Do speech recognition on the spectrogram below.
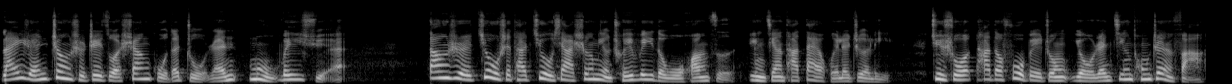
来人正是这座山谷的主人穆微雪，当日就是他救下生命垂危的五皇子，并将他带回了这里。据说他的父辈中有人精通阵法，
